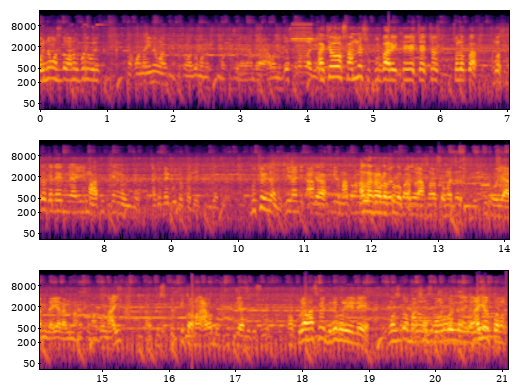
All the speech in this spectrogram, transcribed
অন্য মাসে তো মানুষ পরি এখন এই সমাজও মানুষ মসজিদ নাই আমরা আমার নিজের শরম লাগে আচ্ছা ও সামনে শুক্রবার চলো মসজিদে গেলে নিয়ে এই মাথা থেকে হইব। আচ্ছা ব্যাগ দেখা দে ঠিক আছে। বুঝছেন না? কি না আল্লাহ আল্লাহ চলো। আপনার সমাজের দুঃখিত হইয়া আমি যাই আর আমি মানুষ সমাজও নাই। আর কিছু দুঃখিত আমার আরও দুঃখিত আছে কিছু? পুরা ভাস মেয়ে করে এলে। মসজিদ মাস নাই। তো আমার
